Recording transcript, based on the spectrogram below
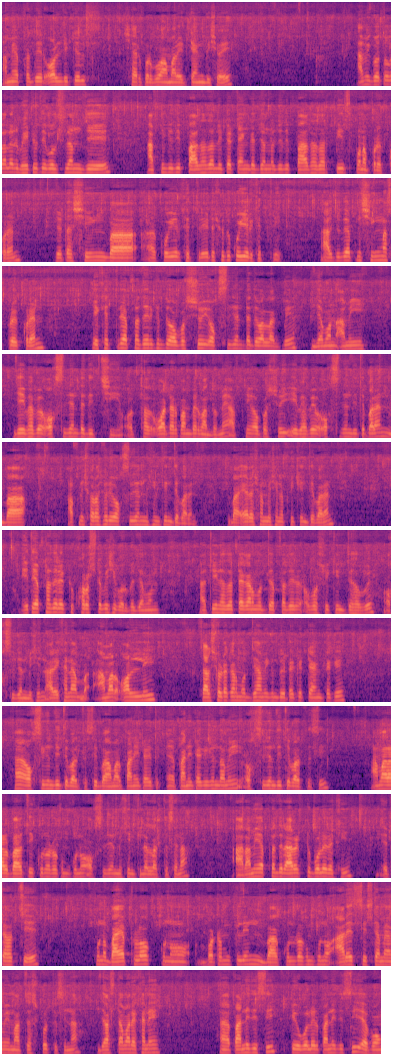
আমি আপনাদের অল ডিটেলস শেয়ার করব আমার এই ট্যাঙ্ক বিষয়ে। আমি গতকালের ভিডিওতে বলছিলাম যে, আপনি যদি পাঁচ হাজার লিটার ট্যাঙ্কের জন্য যদি পাঁচ হাজার পিস পোনা প্রয়োগ করেন, যেটা শিং বা কইয়ের ক্ষেত্রে, এটা শুধু কইয়ের ক্ষেত্রে। আর যদি আপনি শিং মাছ প্রয়োগ করেন এক্ষেত্রে আপনাদের কিন্তু অবশ্যই অক্সিজেনটা দেওয়া লাগবে। যেমন আমি যেইভাবে অক্সিজেনটা দিচ্ছি, অর্থাৎ ওয়াটার পাম্পের মাধ্যমে, আপনি অবশ্যই এইভাবে অক্সিজেন দিতে পারেন বা আপনি সরাসরি অক্সিজেন মেশিন কিনতে পারেন বা এরেশন মেশিন আপনি কিনতে পারেন। এতে আপনাদের একটু খরচটা বেশি পড়বে, যেমন তিন হাজার টাকার মধ্যে আপনাদের অবশ্যই কিনতে হবে অক্সিজেন মেশিন। আর এখানে আমার অনলি চারশো টাকার মধ্যে আমি কিন্তু এটাকে, ট্যাঙ্কটাকে হ্যাঁ অক্সিজেন দিতে পারতেছি বা আমার পানিটাকে পানিটাকে কিন্তু আমি অক্সিজেন দিতে পারতেছি। আমার আর বাড়তি কোনো রকম কোনো অক্সিজেন মেশিন কিনা লাগতেছে না। আর আমি আপনাদের আর একটু বলে রাখি, এটা হচ্ছে কোনো বায়োফ্লক কোনো বটম ক্লিন বা কোনো রকম কোনো আরএস সিস্টেমে আমি মাছ চাষ করতেছি না। জাস্ট আমার এখানে পানি দিছি, টিউবওয়েলের পানি দিছি এবং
